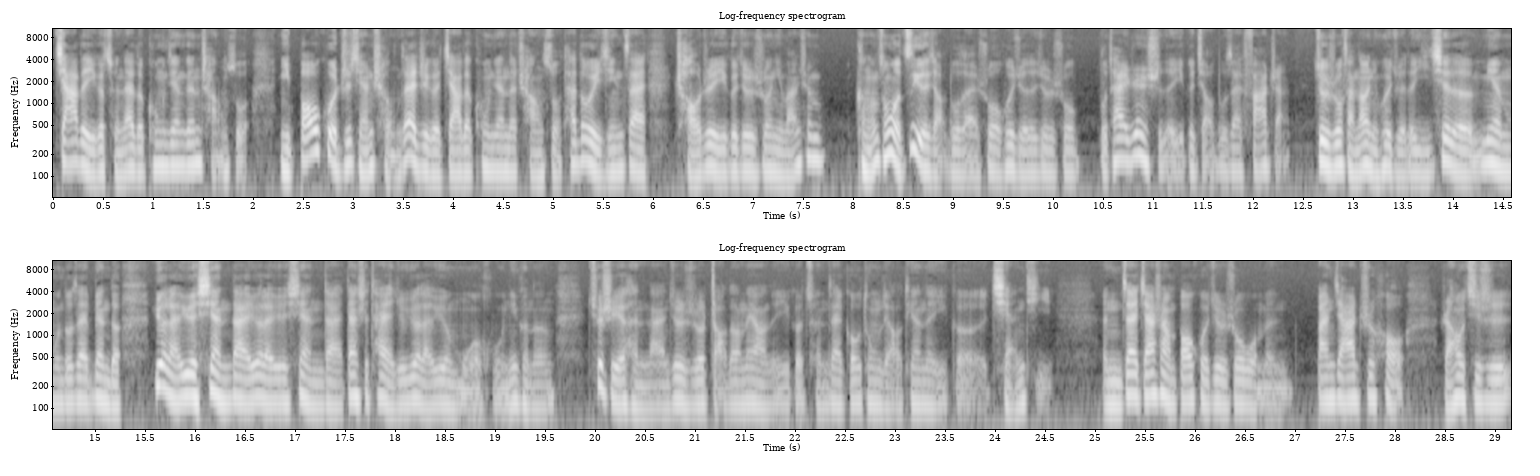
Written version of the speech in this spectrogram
家的一个存在的空间跟场所，你包括之前承载这个家的空间的场所，它都已经在朝着一个就是说你完全可能从我自己的角度来说，我会觉得就是说不太认识的一个角度在发展，就是说反倒你会觉得一切的面目都在变得越来越现代，越来越现代，但是它也就越来越模糊，你可能确实也很难就是说找到那样的一个存在沟通聊天的一个前提，嗯，再加上包括就是说我们搬家之后，然后其实。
